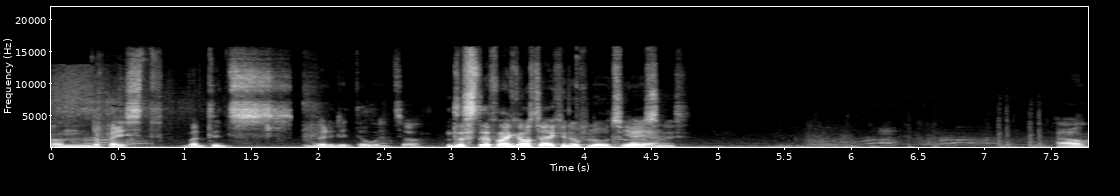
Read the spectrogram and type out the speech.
on the paste. But it's very little, so. The stuff I got I can upload, so Yeah, that's yeah. nice. How?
